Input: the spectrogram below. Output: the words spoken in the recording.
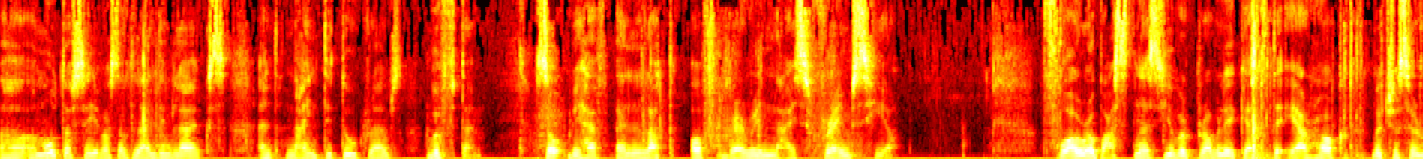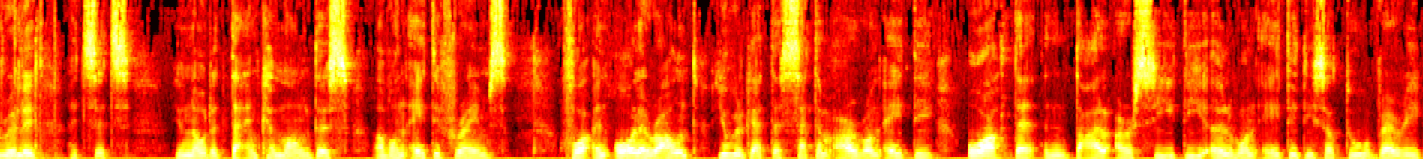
uh, motor savers and landing legs and 92 grams with them. So we have a lot of very nice frames here. For robustness you will probably get the Air Hog which is a really it's it's you know the tank among this uh, 180 frames. For an all-around you will get the ZMR180 or the DALRC DL180 these are two very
